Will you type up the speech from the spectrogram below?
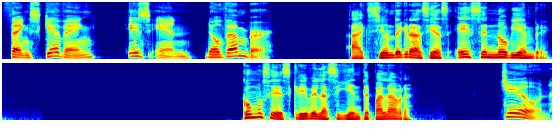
Thanksgiving is in November. Acción de gracias es en noviembre. ¿Cómo se escribe la siguiente palabra? June,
